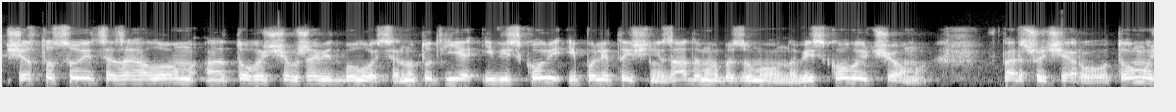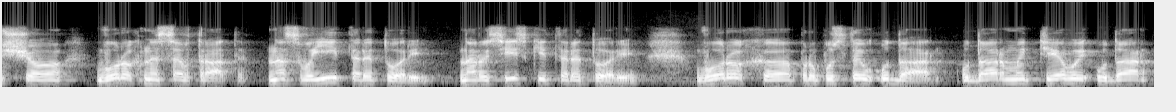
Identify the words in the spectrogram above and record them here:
Що стосується загалом е, того, що вже відбулося, ну тут є і військові, і політичні задуми, безумовно. Військовий в чому? в першу чергу у тому, що ворог несе втрати на своїй території, на російській території. Ворог е, пропустив удар, удар миттєвий, удар.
